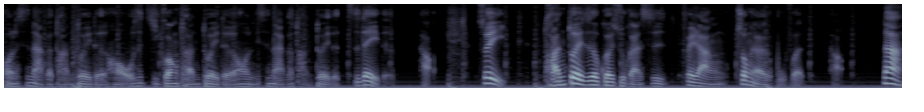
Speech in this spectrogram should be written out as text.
哦，你是哪个团队的？哦，我是极光团队的。然后你是哪个团队的之类的。好，所以团队这个归属感是非常重要的部分。好，那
